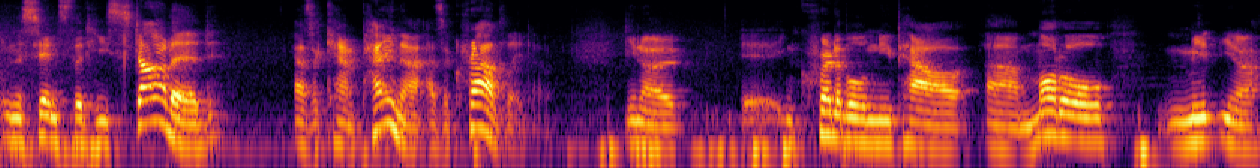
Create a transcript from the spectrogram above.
in the sense that he started as a campaigner, as a crowd leader. You know, eh, incredible new power uh, model, you know,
